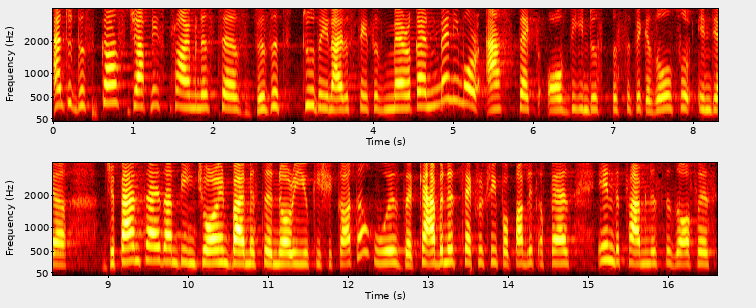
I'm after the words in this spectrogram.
and to discuss Japanese Prime Minister's visit to the United States of America and many more aspects of the Indo-Pacific as also India Japan ties. I'm being joined by Mr. Noriyuki Shikata, who is the Cabinet Secretary for Public Affairs in the Prime Minister's office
